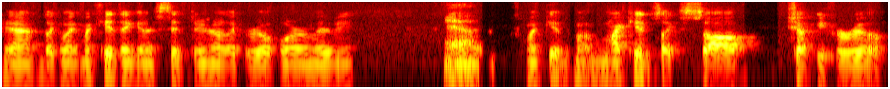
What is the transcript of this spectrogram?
Yeah, like my, my kids ain't gonna sit through no like a real horror movie. Yeah. And my kid, my, my kids like saw Chucky for real.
